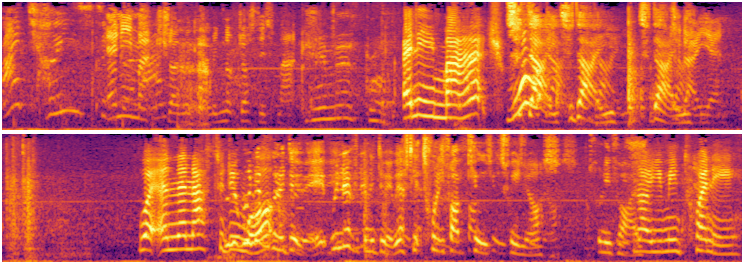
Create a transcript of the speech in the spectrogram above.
I chose Any match though, McCann, not just this match. Any match? What? Today, today, today. Today, yeah. Wait, and then have to do what? We're never gonna do it. We're never gonna do it. We have to get 25 kills between us. 25. No, you mean 20.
